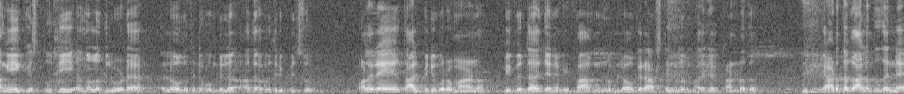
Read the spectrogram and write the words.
അങ്ങേക്ക് സ്തുതി എന്നുള്ളതിലൂടെ ലോകത്തിന് മുമ്പിൽ അത് അവതരിപ്പിച്ചു. വളരെ താല്പര്യപൂർവമാണ് വിവിധ ജനവിഭാഗങ്ങളും ലോകരാഷ്ട്രങ്ങളും അതിനെ കണ്ടത്. ഈ അടുത്ത കാലത്ത് തന്നെ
